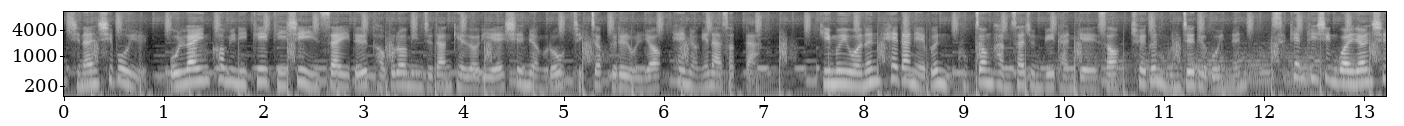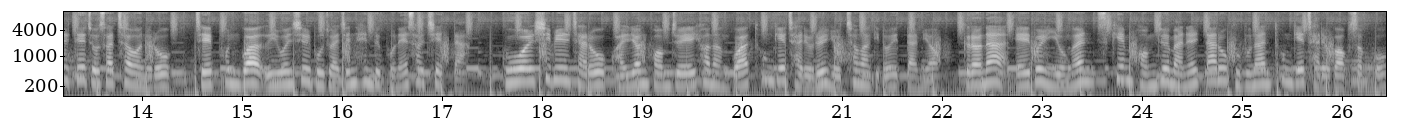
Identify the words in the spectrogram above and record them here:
지난 15일 온라인 커뮤니티 DC 인사이드 더불어민주당 갤러리에 실명으로 직접 글을 올려 해명에 나섰다. 김 의원은 해당 앱은 국정감사 준비 단계에서 최근 문제되고 있는 스캠피싱 관련 실태 조사 차원으로 제 폰과 의원실 보좌진 핸드폰에 설치했다. 9월 10일 자로 관련 범죄의 현황과 통계 자료를 요청하기도 했다며 그러나 앱을 이용한 스캠 범죄만을 따로 구분한 통계 자료가 없었고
